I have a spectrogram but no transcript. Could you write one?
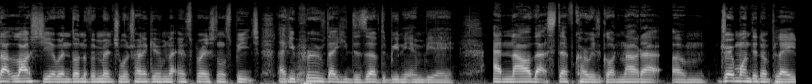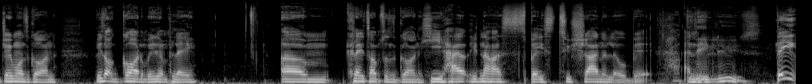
that last year when Donovan Mitchell was trying to give him that inspirational speech? Like he proved that he deserved to be in the NBA. And now that Steph Curry's gone, now that um Draymond didn't play, Draymond's gone. He's not gone, but he didn't play. Um, Klay Thompson's gone. He ha- he now has space to shine a little bit. How And- did they lose? They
